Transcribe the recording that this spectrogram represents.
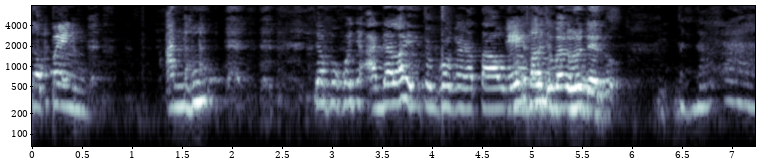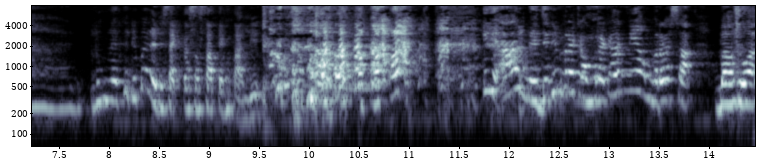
topeng anbu Ya pokoknya ada lah itu gue gak tahu. Eh, kita coba dulu deh. Beneran. Lu ngeliatnya di mana di sekte sesat yang tadi? Iya ada, jadi mereka-mereka nih yang merasa bahwa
